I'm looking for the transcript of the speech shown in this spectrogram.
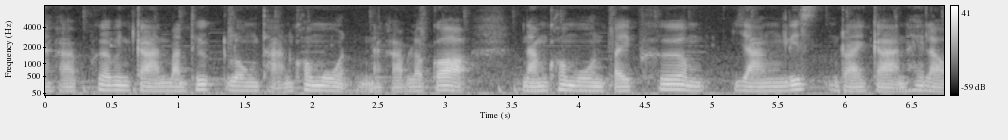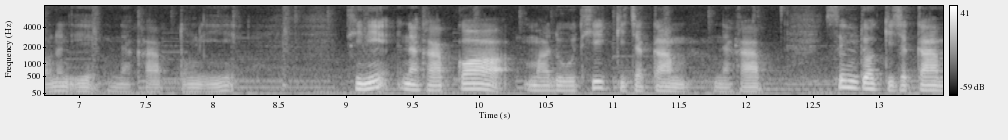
นะครับ เพื่อเป็นการบันทึกลงฐานข้อมูลนะครับ แล้วก็นำข้อมูลไปเพิ่มยังลิสต์รายการให้เรานั่นเองนะครับ ตรงนี้ ทีนี้นะครับก็มาดูที่กิจกรรมนะครับ ซึ่งตัวกิจกรรม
